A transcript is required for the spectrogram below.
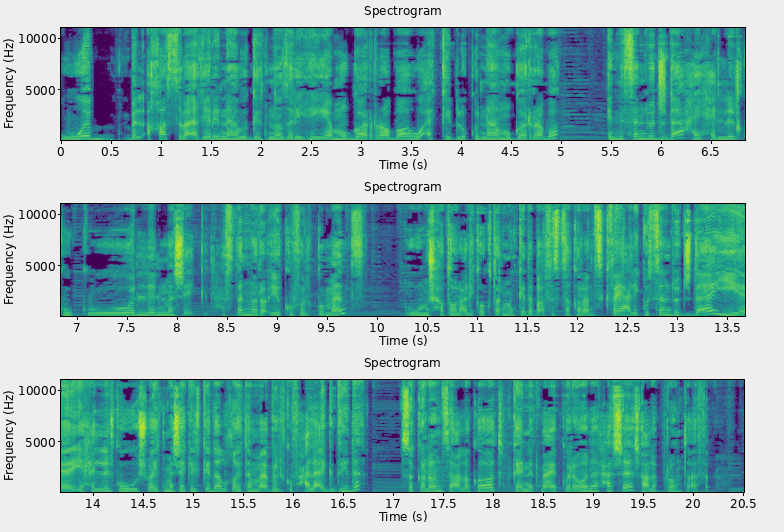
وبالأخص بقى غير إنها وجهة نظري هي مجربة وأكد لكم إنها مجربة إن الساندوتش ده هيحل لكم كل المشاكل. هستنى رأيكم في الكومنتس ومش هطول عليكم أكتر من كده بقى في السكالانس كفاية عليكم الساندوتش ده يحل لكم شوية مشاكل كده لغاية أما أقابلكم في حلقة جديدة. سكالانس علاقات كانت معاكم روان الحشاش على Pronto FM.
